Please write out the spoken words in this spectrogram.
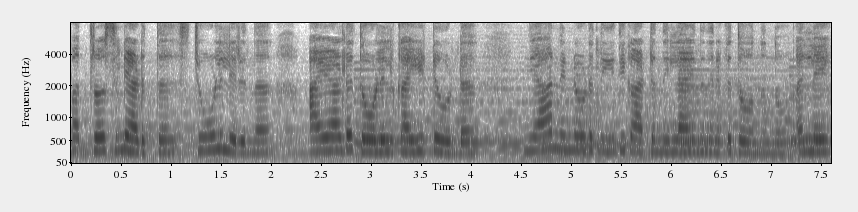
പത്രോസിന്റെ അടുത്ത് സ്റ്റൂളിലിരുന്ന് അയാളുടെ തോളിൽ കൈയിട്ടുകൊണ്ട് ഞാൻ നിന്നോട് നീതി കാട്ടുന്നില്ല എന്ന് നിനക്ക് തോന്നുന്നു അല്ലേ?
